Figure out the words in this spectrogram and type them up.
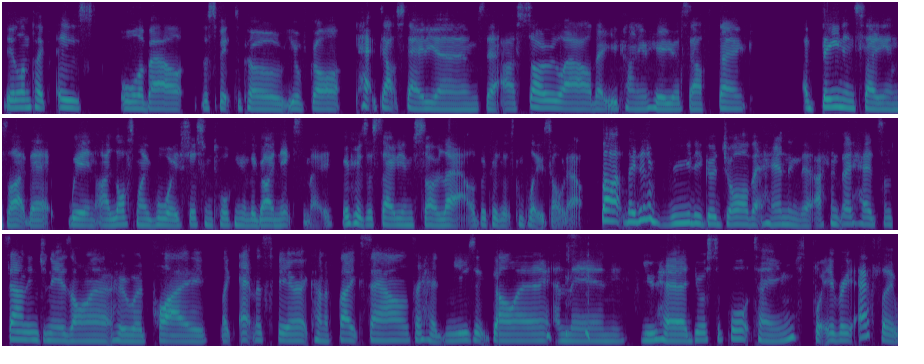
The Olympic is all about the spectacle. You've got packed out stadiums that are so loud that you can't even hear yourself think. I've been in stadiums like that when I lost my voice just from talking to the guy next to me because the stadium's so loud because it's completely sold out. But they did a really good job at handling that. I think they had some sound engineers on it who would play like atmospheric kind of fake sounds. They had music going, and then you had your support teams for every athlete.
